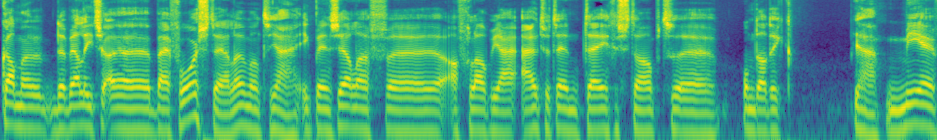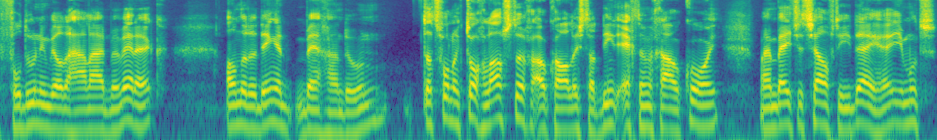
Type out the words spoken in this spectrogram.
kan me er wel iets uh, bij voorstellen. Want ja, ik ben zelf afgelopen jaar uit het MT gestapt... omdat ik ja, meer voldoening wilde halen uit mijn werk. Andere dingen ben gaan doen. Dat vond ik toch lastig. Ook al is dat niet echt een gouden kooi. Maar een beetje hetzelfde idee. Hè? Je moet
